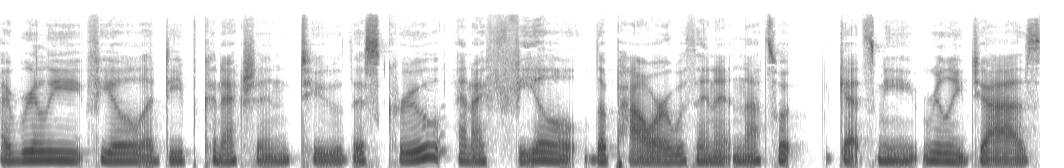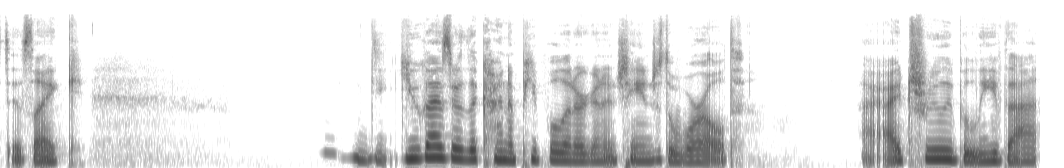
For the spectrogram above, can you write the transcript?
I really feel a deep connection to this crew and I feel the power within it. And that's what gets me really jazzed is like, you guys are the kind of people that are going to change the world. I, I truly believe that.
